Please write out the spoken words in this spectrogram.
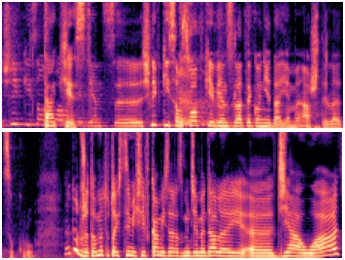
Śliwki są Tak słodkie, jest. więc y, śliwki są słodkie, więc dlatego nie dajemy aż tyle cukru. No dobrze, to my tutaj z tymi śliwkami zaraz będziemy dalej e, działać.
